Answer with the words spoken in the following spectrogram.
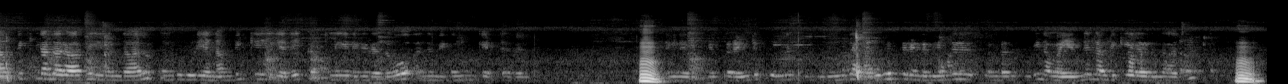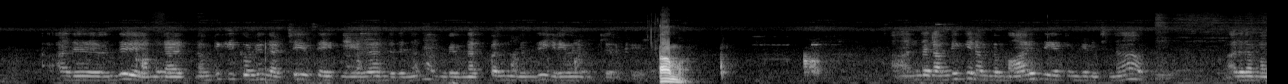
நம்பிக்கையாளராக இருந்தால் உங்களுடைய நம்பிக்கை எதை கட்டளையிடுகிறதோ அது மிகவும் கெட்டது. இப்ப ரெண்டு பேரும் இந்த அறுபத்தி ரெண்டு பேரு சொல்றது கூடி நம்ம எந்த நம்பிக்கையில இருந்தாலும் அது வந்து நம்பிக்கை கொண்டு நற்செயல் செய்யக்கூடியதா இருந்ததுன்னா நம்மளுடைய நற்பலன் வந்து இறைவனுக்கு இருக்கு. ஆமாம் அந்த நம்பிக்கை நம்ம மாறு செய்ய தோன்றுச்சுன்னா அதை நம்ம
